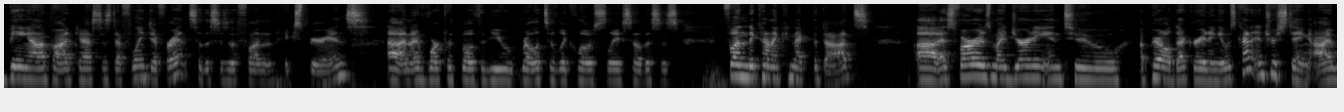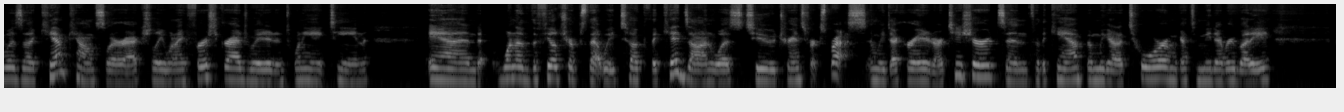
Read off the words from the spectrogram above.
being on a podcast is definitely different. So, this is a fun experience. Uh, and I've worked with both of you relatively closely. So, this is fun to kind of connect the dots. Uh, as far as my journey into apparel decorating, it was kind of interesting. I was a camp counselor actually when I first graduated in 2018. And one of the field trips that we took the kids on was to Transfer Express. And we decorated our t shirts and for the camp, and we got a tour and we got to meet everybody.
